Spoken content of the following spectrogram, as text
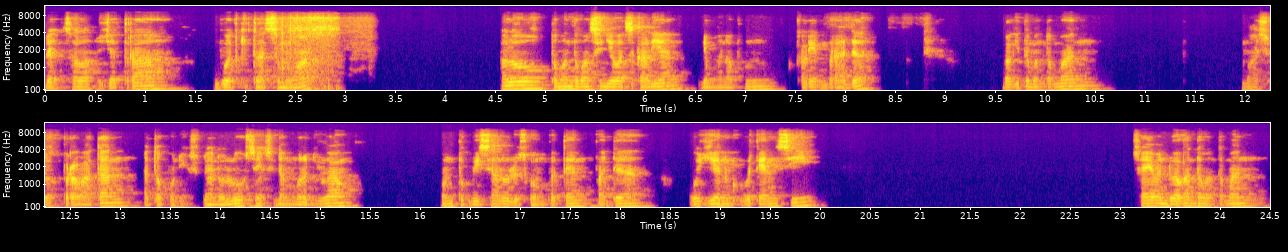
dan salam sejahtera buat kita semua. Halo teman-teman sejawat sekalian, di mana pun kalian berada. Bagi teman-teman mahasiswa keperawatan ataupun yang sudah lulus, yang sedang berjuang untuk bisa lulus kompeten pada ujian kompetensi, saya mendoakan teman-teman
